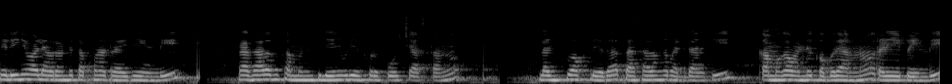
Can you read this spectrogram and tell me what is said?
తెలియని వాళ్ళు ఎవరుంటే తప్పకుండా ట్రై చేయండి. ప్రసాదంకి సంబంధించి లేని వీడియోస్ కూడా పోస్ట్ చేస్తాను. లంచ్ బాక్స్ లేదా ప్రసాదంగా పెట్టడానికి కమ్మగా ఉండే కొబ్బరి అన్నం రెడీ అయిపోయింది.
